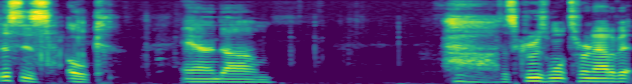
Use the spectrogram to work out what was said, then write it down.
This is oak, and um, the screws won't turn out of it.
